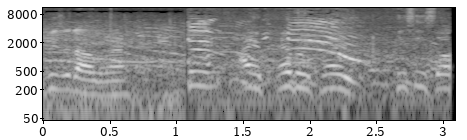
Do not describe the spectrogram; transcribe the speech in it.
piece of dog, man. I have ever played PC so.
